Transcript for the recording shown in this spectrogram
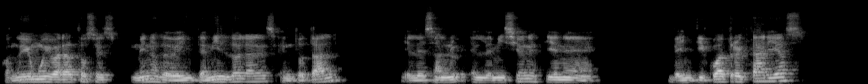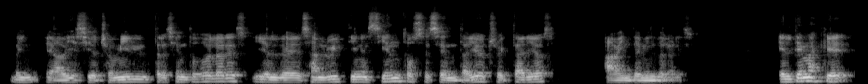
Cuando digo muy baratos es menos de 20 mil dólares en total. El de, el de Misiones tiene 24 hectáreas a 18.300 dólares y el de San Luis tiene 168 hectáreas a 20.000 dólares. El tema es que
